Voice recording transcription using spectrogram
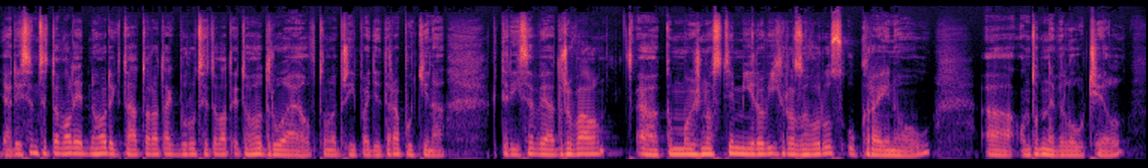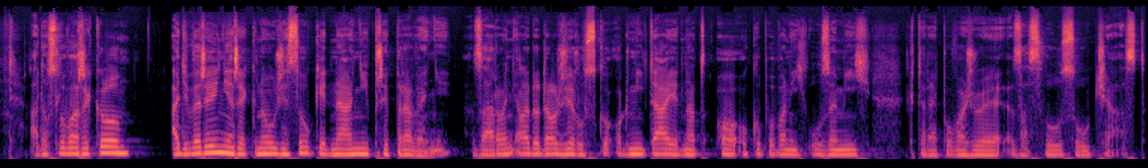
Já když jsem citoval jednoho diktátora, tak budu citovat i toho druhého, v tomhle případě teda Putina, který se vyjadřoval eh, k možnosti mírových rozhovorů s Ukrajinou. Eh, on to nevyloučil a doslova řekl, ať veřejně řeknou, že jsou k jednání připraveni. Zároveň ale dodal, že Rusko odmítá jednat o okupovaných územích, které považuje za svou součást.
